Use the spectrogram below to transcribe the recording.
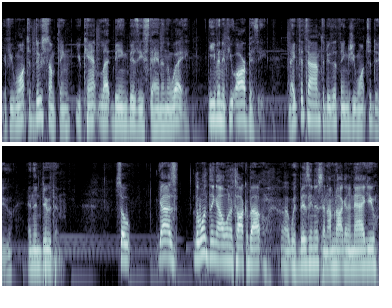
If you want to do something, you can't let being busy stand in the way, even if you are busy. Make the time to do the things you want to do and then do them. So, guys, the one thing I want to talk about uh, with busyness, and I'm not going to nag you,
